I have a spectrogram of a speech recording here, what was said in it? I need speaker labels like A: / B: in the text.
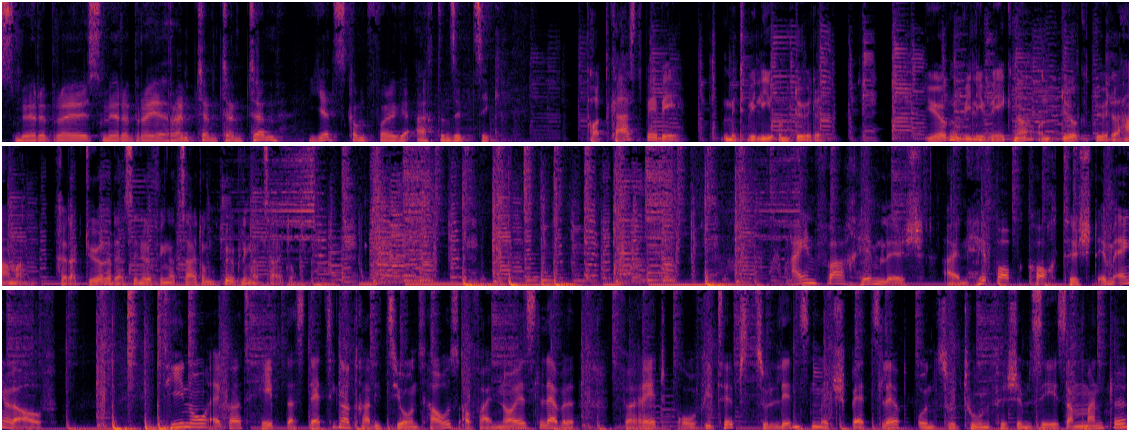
A: Smörebrö, Smörebrö, röm, töm, töm, töm. Jetzt kommt Folge 78.
B: Podcast BB mit Willi und Dödel. Jürgen Willi Wegner und Dirk Dödel-Hamann, Redakteure der Sinnelfinger Zeitung Böblinger Zeitung. Einfach himmlisch, ein Hip-Hop-Koch tischt im Engel auf. Tino Eckert hebt das Detzinger Traditionshaus auf ein neues Level, verrät Profi-Tipps zu Linsen mit Spätzle und zu Thunfisch im Sesammantel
